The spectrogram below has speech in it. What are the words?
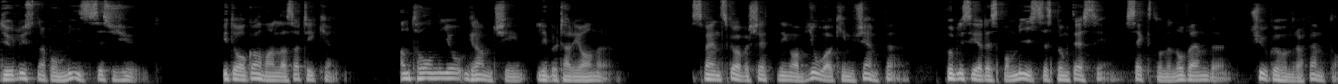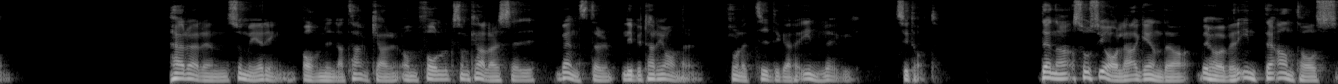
Du lyssnar på Mises ljud. Idag avhandlas artikeln Antonio Gramsci, libertarianer”. Svensk översättning av Joakim Kempe publicerades på mises.se 16 november 2015. Här är en summering av mina tankar om folk som kallar sig vänsterlibertarianer från ett tidigare inlägg. Citat. Denna sociala agenda behöver inte antas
